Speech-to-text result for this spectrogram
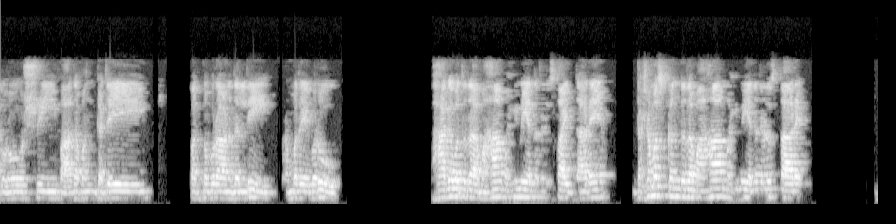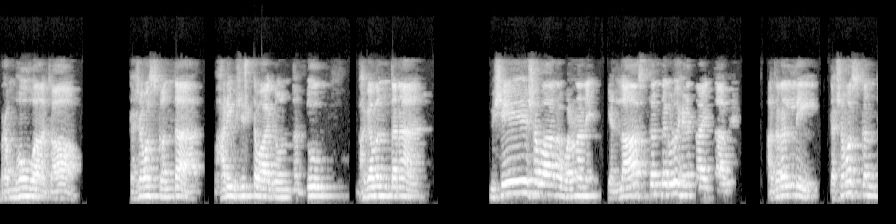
ಗುರು ಶ್ರೀ ಪಾದಪಂಕಜೇ ಪದ್ಮಪುರಾಣದಲ್ಲಿ ಬ್ರಹ್ಮದೇವರು ಭಾಗವತದ ಮಹಾಮಹಿಮೆಯನ್ನು ತಿಳಿಸ್ತಾ ಇದ್ದಾರೆ. ದಶಮಸ್ಕಂದದ ಮಹಾಮಹಿಮೆಯನ್ನು ತಿಳಿಸ್ತಾರೆ ಬ್ರಹ್ಮೋವಾಚ. ದಶಮಸ್ಕಂದ ಭಾರಿ ವಿಶಿಷ್ಟವಾಗಿರುವಂಥದ್ದು ಭಗವಂತನ ವಿಶೇಷವಾದ ವರ್ಣನೆ. ಎಲ್ಲಾ ಸ್ಕಂದಗಳು ಹೇಳ್ತಾ ಇದ್ದಾವೆ. ಅದರಲ್ಲಿ ದಶಮಸ್ಕಂದ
